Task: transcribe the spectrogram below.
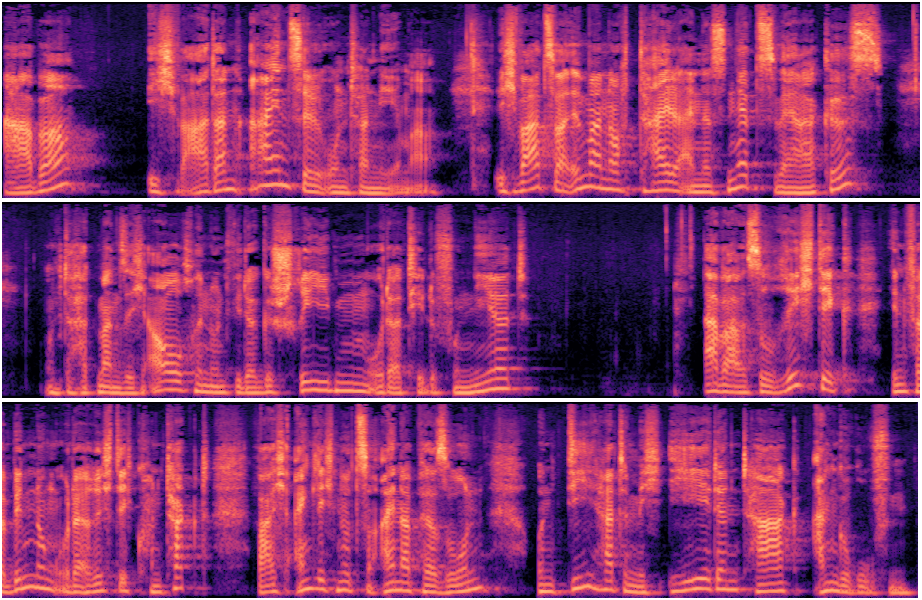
Aber ich war dann Einzelunternehmer. Ich war zwar immer noch Teil eines Netzwerkes, und da hat man sich auch hin und wieder geschrieben oder telefoniert, aber so richtig in Verbindung oder richtig Kontakt war ich eigentlich nur zu einer Person und die hatte mich jeden Tag angerufen.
